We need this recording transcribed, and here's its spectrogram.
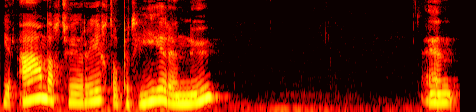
je aandacht weer richt op het hier en nu. En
